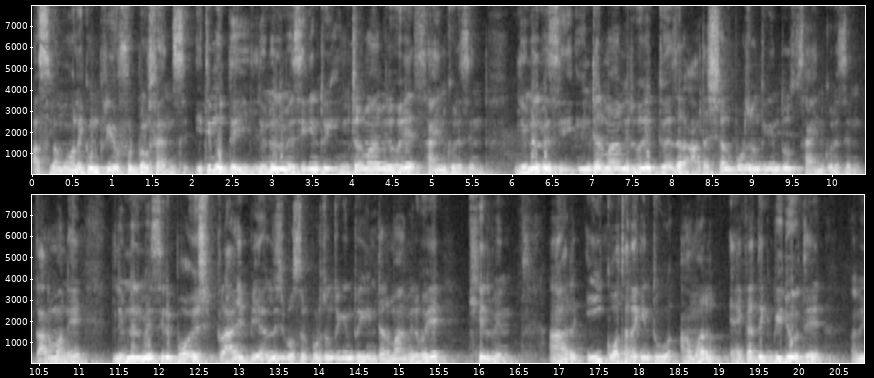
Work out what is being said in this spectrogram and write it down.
আসসালামু আলাইকুম, প্রিয় ফুটবল ফ্যান্স ইতিমধ্যেই লিওনেল মেসি কিন্তু ইন্টার মায়ামির হয়ে সাইন করেছেন। লিওনেল মেসি ইন্টার মায়ামির হয়ে দু হাজার আঠাশ সাল পর্যন্ত কিন্তু সাইন করেছেন। তার মানে লিওনেল মেসির বয়স প্রায় বিয়াল্লিশ বছর পর্যন্ত কিন্তু ইন্টার মায়ামির হয়ে খেলবেন। আর এই কথাটা কিন্তু আমার একাধিক ভিডিওতে আমি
